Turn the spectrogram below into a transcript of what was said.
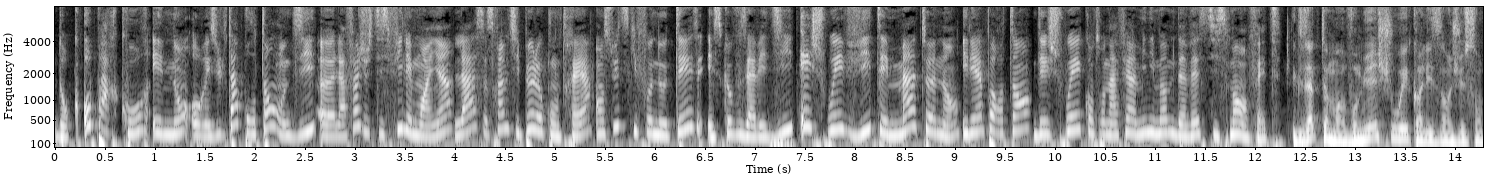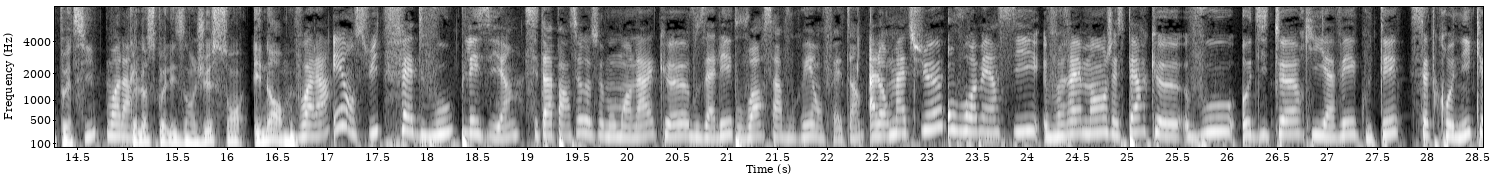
donc au parcours, et non au résultat. Pourtant, on dit euh, la fin justifie les moyens. Là, ce serait un petit peu le contraire. Ensuite, ce qu'il faut noter, et ce que vous avez dit, échouer vite et maintenant. Il est important d'échouer quand on a fait un minimum d'investissement, en fait. Exactement. Vaut mieux échouer quand les enjeux sont petits Voilà. que lorsque les enjeux sont énormes. Voilà. Et ensuite, faites-vous plaisir. C'est à partir de ce moment-là que vous allez pouvoir savourer en fait. hein. Alors Mathieu, on vous remercie vraiment. J'espère que vous, auditeurs qui avez écouté cette chronique,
